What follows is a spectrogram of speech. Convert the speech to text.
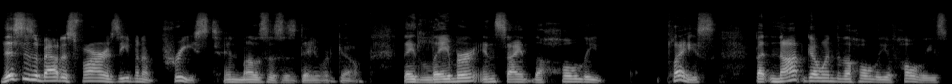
this is about as far as even a priest in Moses' day would go. They labor inside the holy place, but not go into the Holy of Holies.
